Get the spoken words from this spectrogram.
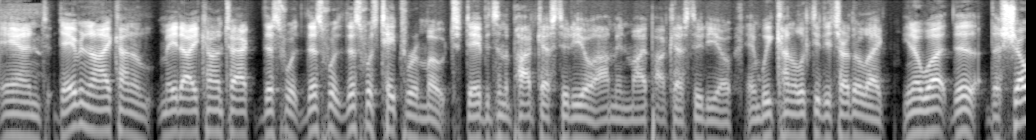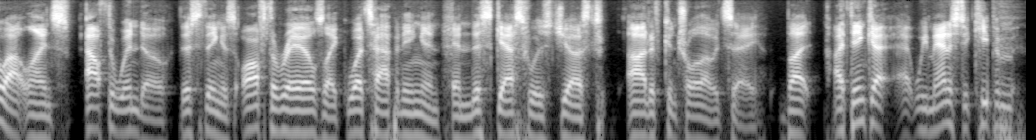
And David and I kind of made eye contact. This was this was this was taped remote. David's in the podcast studio, I'm in my podcast studio, and we kind of looked at each other like, you know what? The the show outlines out the window. This thing is off the rails, like what's happening and and this guest was just out of control, I would say. But I think uh, we managed to keep him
